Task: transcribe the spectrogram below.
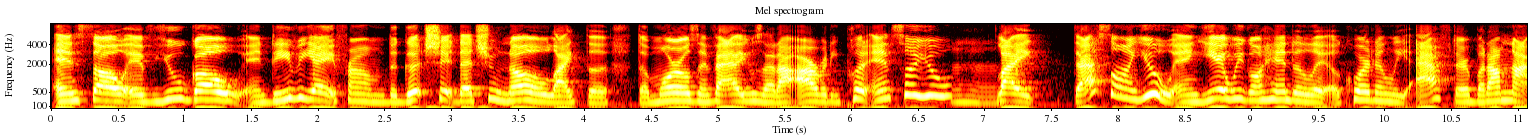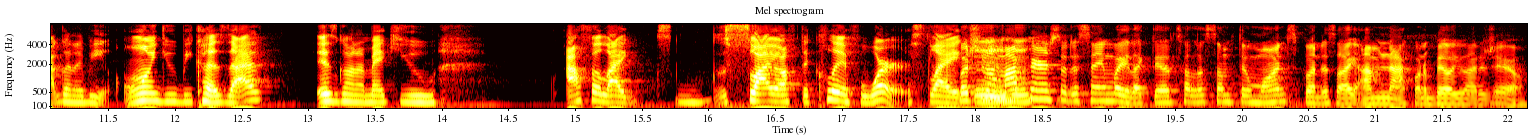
And so if you go and deviate from the good shit that you know, like the the morals and values that I already put into you, mm-hmm. like that's on you. And yeah, we gonna handle it accordingly after, but I'm not gonna be on you because that is gonna make you I feel like fly off the cliff worse. Like, but you know, mm-hmm. my parents are the same way. Like, they'll tell us something once, but it's like I'm not going to bail you out of jail.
